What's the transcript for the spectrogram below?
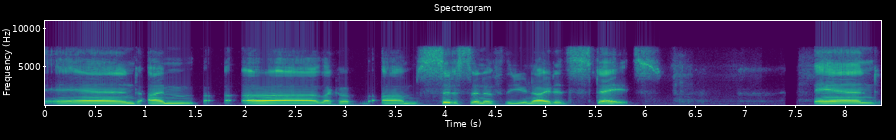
and I'm uh, like a um, citizen of the United States. And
